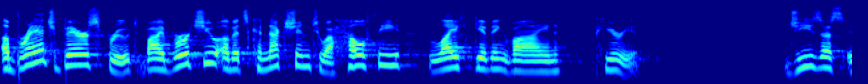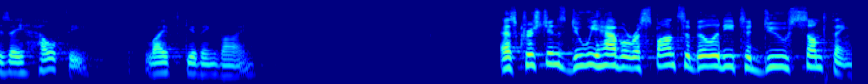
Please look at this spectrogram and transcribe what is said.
A branch bears fruit by virtue of its connection to a healthy, life giving vine, period. Jesus is a healthy, life giving vine. As Christians, do we have a responsibility to do something?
